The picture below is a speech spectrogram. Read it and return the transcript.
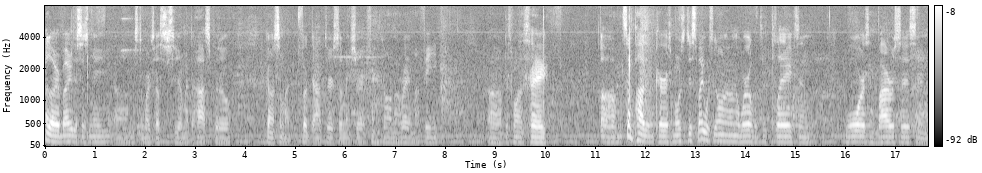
Hello, everybody. This is me, uh, Mr. Martellus here. I'm at the hospital. Going to see my foot doctor, so make sure everything's going all right in my feet. Uh, just want to say um, some positive encouragement. Despite what's going on in the world with these plagues and wars and viruses and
